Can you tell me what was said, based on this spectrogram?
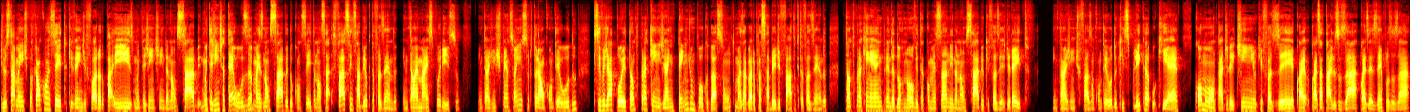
Justamente porque é um conceito que vem de fora do país, muita gente ainda não sabe, muita gente até usa, mas não sabe do conceito, não faz sem saber o que está fazendo. Então é mais por isso. Então a gente pensou em estruturar um conteúdo que sirva de apoio tanto para quem já entende um pouco do assunto, mas agora para saber de fato o que está fazendo, tanto para quem é empreendedor novo e está começando e ainda não sabe o que fazer direito. Então a gente faz um conteúdo que explica o que é, como montar direitinho, o que fazer, quais atalhos usar, quais exemplos usar.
